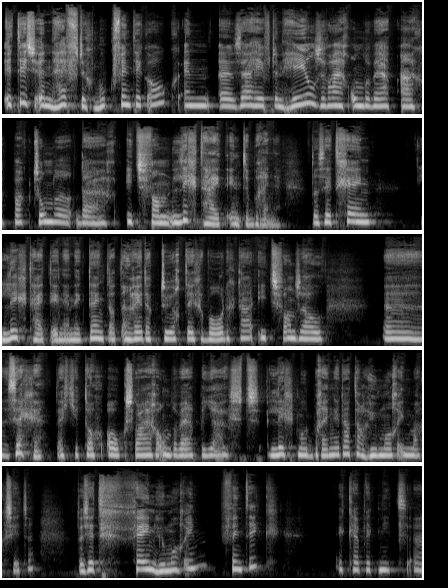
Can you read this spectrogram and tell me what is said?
Het is een heftig boek, vind ik ook. En eh, zij heeft een heel zwaar onderwerp aangepakt zonder daar iets van lichtheid in te brengen. Er zit geen lichtheid in. En ik denk dat een redacteur tegenwoordig daar iets van zal eh, zeggen. Dat je toch ook zware onderwerpen juist licht moet brengen, dat daar humor in mag zitten. Er zit geen humor in, vind ik. Ik heb het niet, uh,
